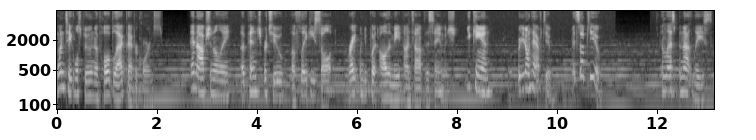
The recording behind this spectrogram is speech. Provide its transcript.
One tablespoon of whole black peppercorns, and optionally, a pinch or two of flaky salt right when you put all the meat on top of the sandwich. You can, or you don't have to. It's up to you. And last but not least,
